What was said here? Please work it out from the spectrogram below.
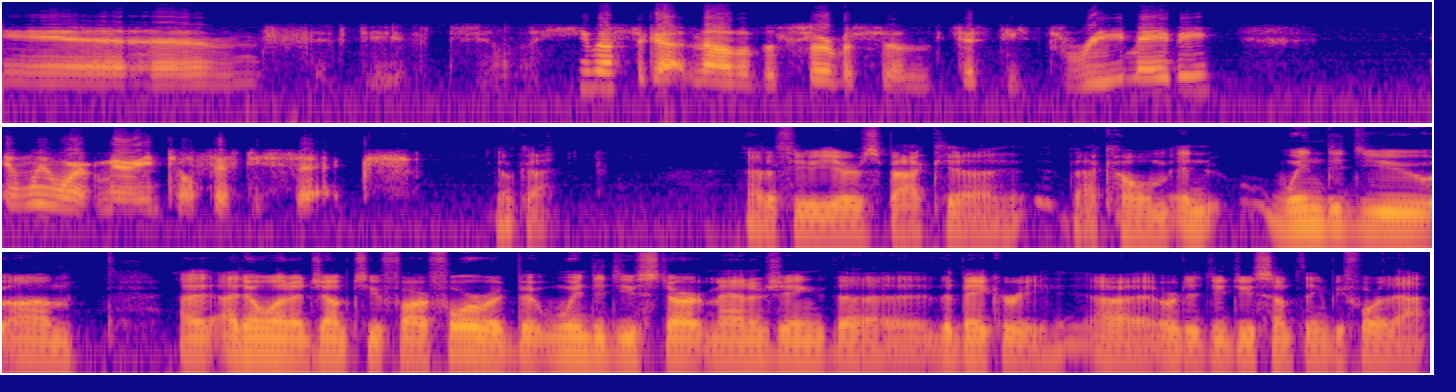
and he must have gotten out of the service in 53 maybe. And we weren't married till 56 okay. Had a few years back uh, back home. And when did you um, I, I don't want to jump too far forward but when did you start managing the the bakery uh, or did you do something before that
